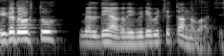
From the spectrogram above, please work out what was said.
ਠੀਕ ਹੈ ਦੋਸਤੋ, ਮਿਲਦੇ ਹਾਂ ਅਗਲੀ ਵੀਡੀਓ ਵਿੱਚ, ਧੰਨਵਾਦ ਜੀ।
